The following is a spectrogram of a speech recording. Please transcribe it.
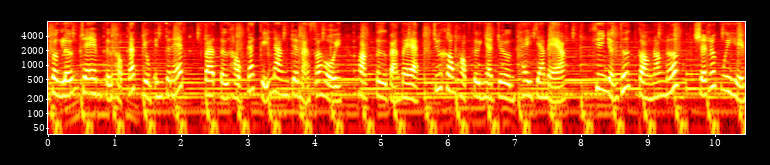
phần lớn trẻ em tự học cách dùng Internet và tự học các kỹ năng trên mạng xã hội hoặc từ bạn bè, chứ không học từ nhà trường hay cha mẹ. Khi nhận thức còn non nớt, sẽ rất nguy hiểm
